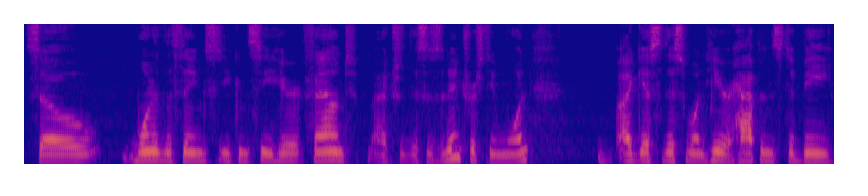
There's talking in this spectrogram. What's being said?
So one of the things you can see here, it found, actually this is an interesting one, I guess this one here happens to be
